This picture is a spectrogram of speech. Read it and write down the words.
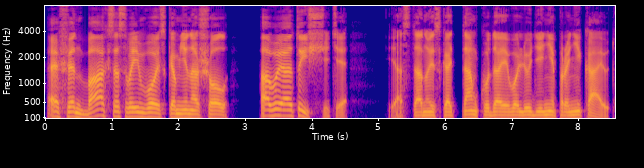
Эффенбах со своим войском не нашел, а вы отыщете. Я стану искать там, куда его люди не проникают.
